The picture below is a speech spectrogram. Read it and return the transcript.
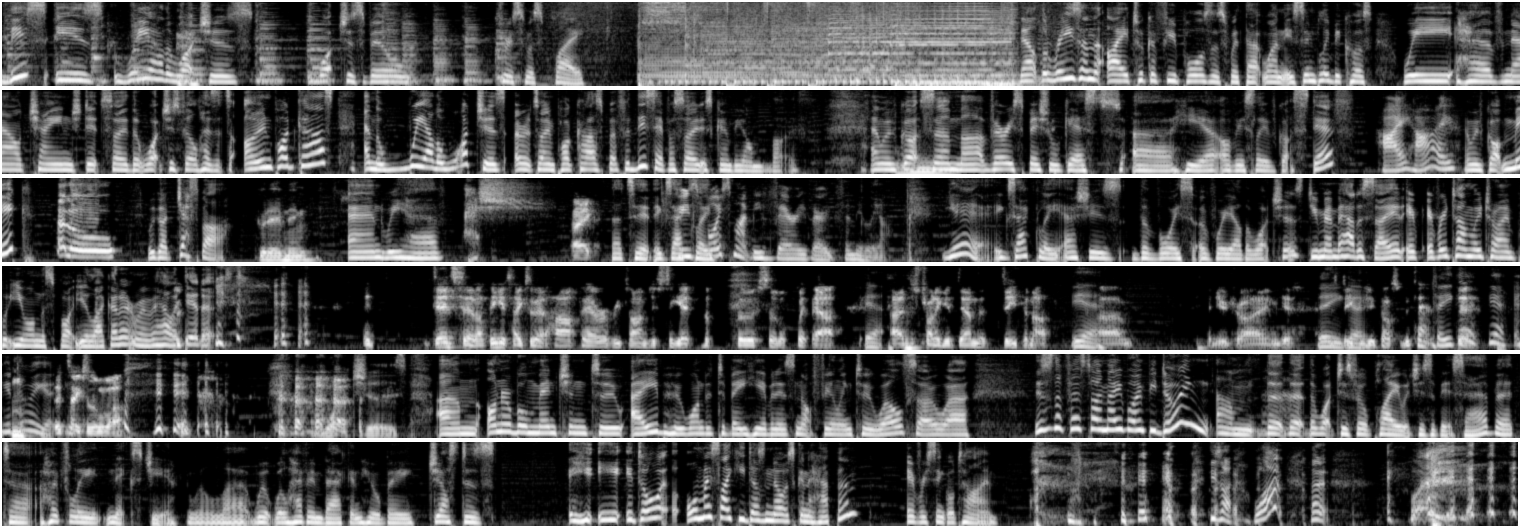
This is We Are the Watchers, Watchersville Christmas play. Now, the reason I took a few pauses with that one is simply because we have now changed it so that Watchersville has its own podcast and the We Are the Watchers are its own podcast. But for this episode, it's going to be on both. And we've got some uh, very special guests uh, here. Obviously, we've got Steph Hi, hi. and we've got Mick, Hello. we've got Jasper, Good evening. and we have Ash. Hey, That's it, exactly. Whose voice might be very, very familiar. Yeah, exactly. Ash is the voice of We Are the Watchers. Do you remember how to say it? Every time we try and put you on the spot, you're like, I don't remember how I did it. dead set. I think it takes about half hour every time just to get the first little flip out. Yeah, Uh, just trying to get down to deep enough. yeah. Um, and you try and get There as you deep go. as you possibly can. There you go. Yeah. Yeah, you're doing It it. takes a little while. Watchers. Um, honorable mention to Abe, who wanted to be here but is not feeling too well. So uh, this is the first time Abe won't be doing um, the, the the Watchersville play, which is a bit sad. But uh, hopefully next year we'll uh, we'll we'll have him back and he'll be just as. He, he, it's al- almost like he doesn't know it's going to happen every single time. He's like, "What? Uh, what?"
